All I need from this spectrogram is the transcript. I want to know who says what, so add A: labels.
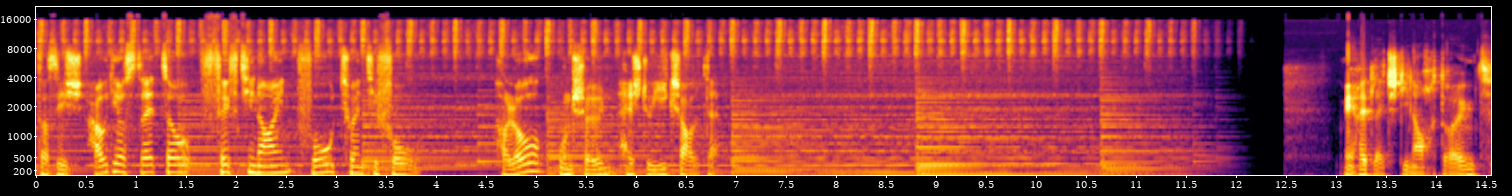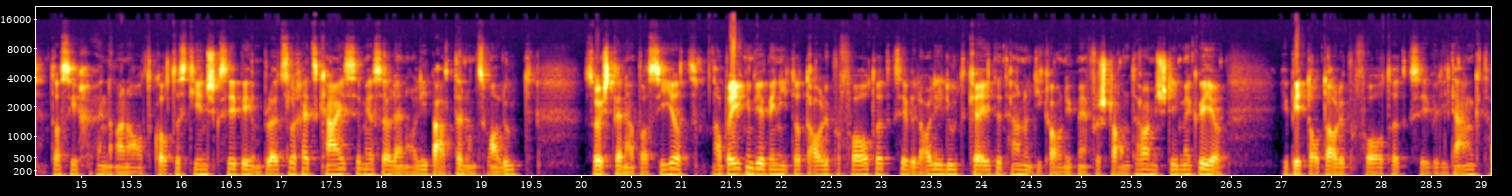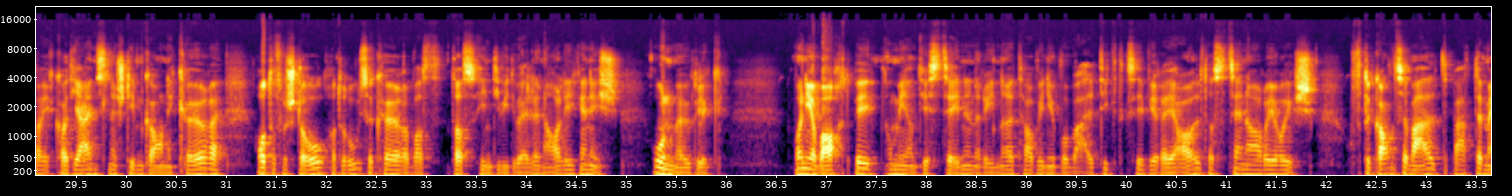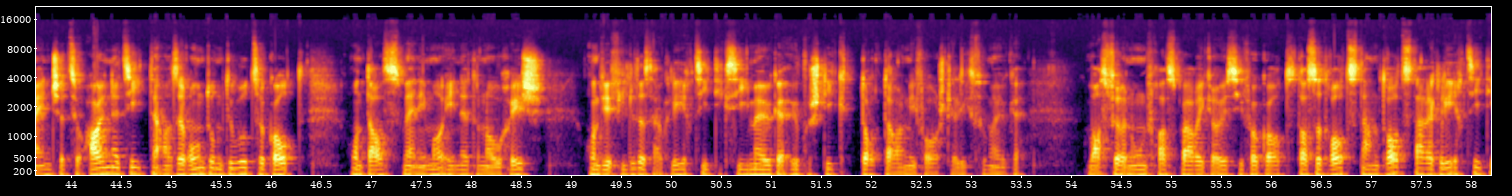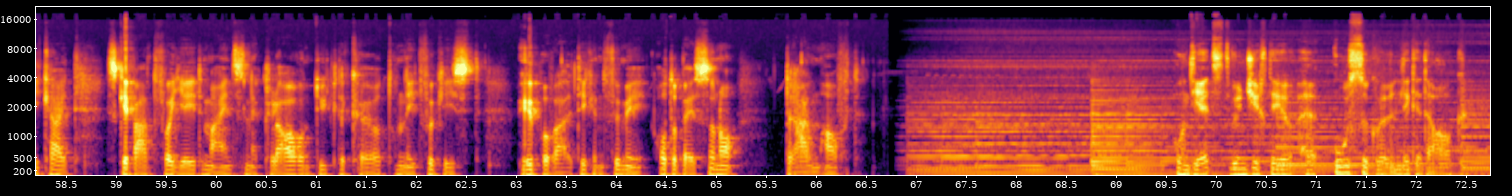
A: Das ist Audiostretto 59424. Hallo und schön hast du eingeschaltet. Mir hat letzte Nacht geträumt, dass ich in einer Art Gottesdienst war und plötzlich hat es geheißen, wir sollen alle beten und zwar laut. So ist es dann auch passiert. Aber irgendwie bin ich total überfordert, weil alle laut geredet haben und ich gar nicht mehr verstanden habe im Stimmengewirr. Ich bin total überfordert, gewesen, weil ich gedacht habe, ich kann die einzelnen Stimmen gar nicht hören oder verstehen oder raushören, was das individuelle Anliegen ist. Unmöglich. Als ich erwacht bin und mich an die Szenen erinnert habe, bin ich überwältigt gewesen, wie real das Szenario ist. Auf der ganzen Welt beten Menschen zu allen Zeiten, also rund um die Uhr zu Gott und das, wenn immer ihnen danach ist, und wie viel das auch gleichzeitig sein mögen, übersteigt total mein Vorstellungsvermögen. Was für eine unfassbare Größe von Gott, dass er trotzdem, trotz dieser Gleichzeitigkeit, das Gebet von jedem Einzelnen klar und deutlich hört und nicht vergisst. Überwältigend für mich. Oder besser noch, traumhaft. Und jetzt wünsche ich dir einen außergewöhnlichen Tag.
